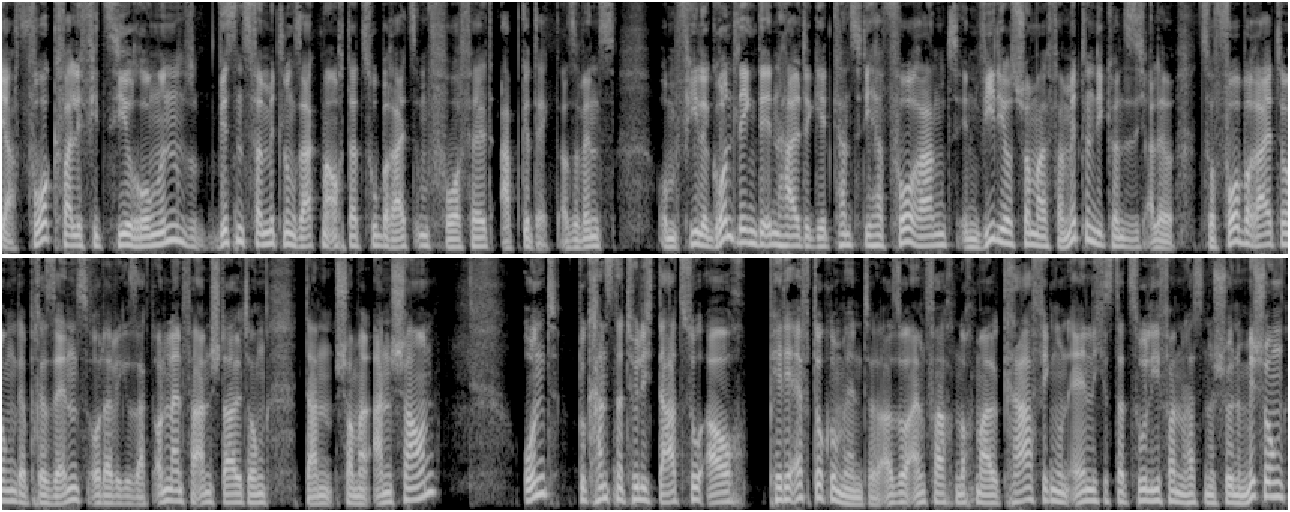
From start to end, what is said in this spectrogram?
ja, Vorqualifizierungen, Wissensvermittlung sagt man auch dazu, bereits im Vorfeld abgedeckt. Also wenn es um viele grundlegende Inhalte geht, kannst du die hervorragend in Videos schon mal vermitteln. Die können Sie sich alle zur Vorbereitung der Präsenz oder wie gesagt Online-Veranstaltung dann schon mal anschauen. Und du kannst natürlich dazu auch PDF-Dokumente, also einfach nochmal Grafiken und ähnliches dazu liefern, dann hast du eine schöne Mischung,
